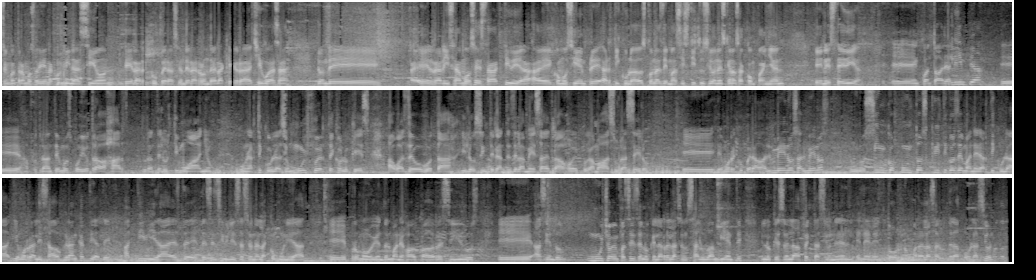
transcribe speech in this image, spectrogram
Nos encontramos hoy en la culminación de la recuperación de la ronda de la quebrada de Chiguasa, donde eh, realizamos esta actividad, eh, como siempre, articulados con las demás instituciones que nos acompañan en este día. Eh, en cuanto a área limpia, afortunadamente hemos podido trabajar durante el último año una articulación muy fuerte con lo que es Aguas de Bogotá y los integrantes de la mesa de trabajo del programa Basura Cero, eh, hemos recuperado al menos, al menos unos cinco puntos críticos de manera articulada y hemos realizado gran cantidad de actividades de, sensibilización a la comunidad, eh, promoviendo el manejo adecuado de residuos, eh, haciendo mucho énfasis en lo que es la relación salud-ambiente, en lo que es la afectación en el entorno para la salud de la población.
